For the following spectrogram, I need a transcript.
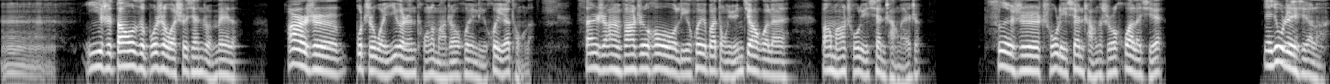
嗯，一是刀子不是我事先准备的。二是不止我一个人捅了马昭辉，李慧也捅了。三是案发之后，李慧把董云叫过来帮忙处理现场来着。四是处理现场的时候换了鞋。也就这些了。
